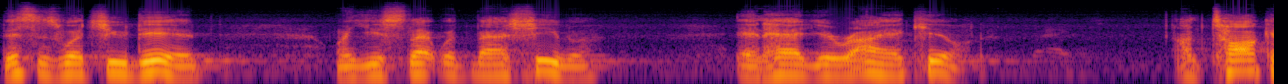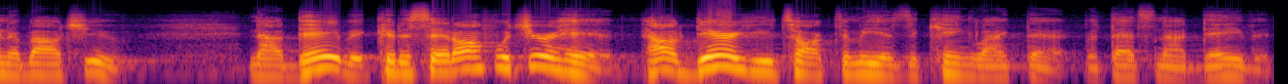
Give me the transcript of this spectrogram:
This is what you did when you slept with Bathsheba and had Uriah killed. I'm talking about you. Now, David could have said, Off with your head. How dare you talk to me as a king like that? But that's not David.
